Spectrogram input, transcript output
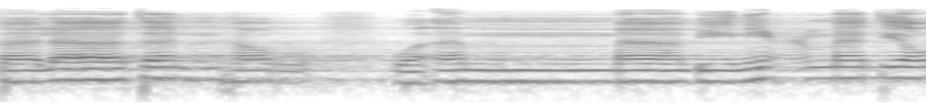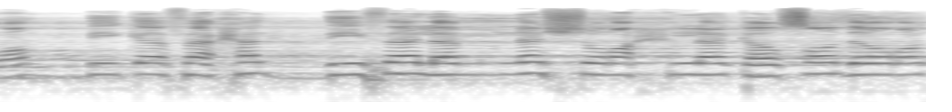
فلا تنهر. وأما بنعمة ربك فحدث لم نشرح لك صدرك.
